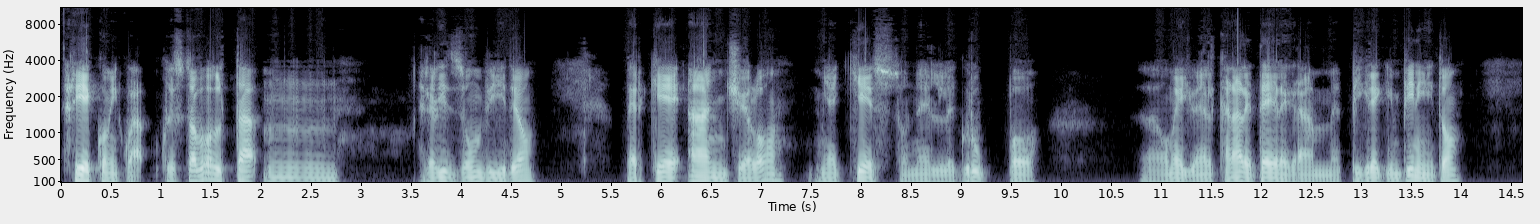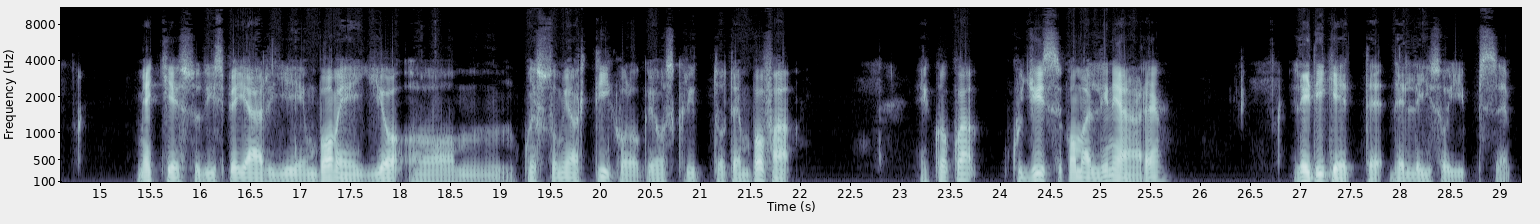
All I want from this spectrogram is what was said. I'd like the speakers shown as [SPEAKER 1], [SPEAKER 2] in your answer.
[SPEAKER 1] Rieccomi qua, questa volta mh, mm, realizzo un video perché Angelo mi ha chiesto nel gruppo, eh, o meglio nel canale Telegram Pi Infinito, mi ha chiesto di spiegargli un po' meglio um, questo mio articolo che ho scritto tempo fa, ecco qua, QGIS come allineare le etichette delle isoipse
